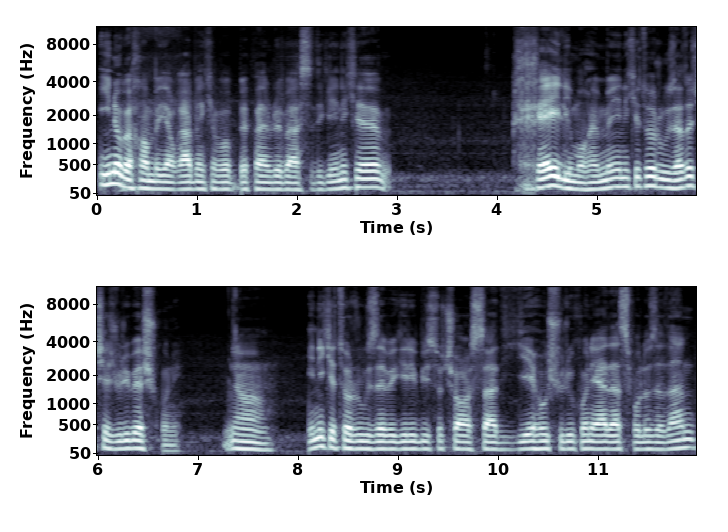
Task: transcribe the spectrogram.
اینو بخوام بگم قبل اینکه بپریم روی بحث دیگه اینه که خیلی مهمه اینی که تو روزت رو چجوری بشکنی آه. اینی که تو روزه بگیری 24 ساعت یهو شروع کنی عدس پلو زدن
